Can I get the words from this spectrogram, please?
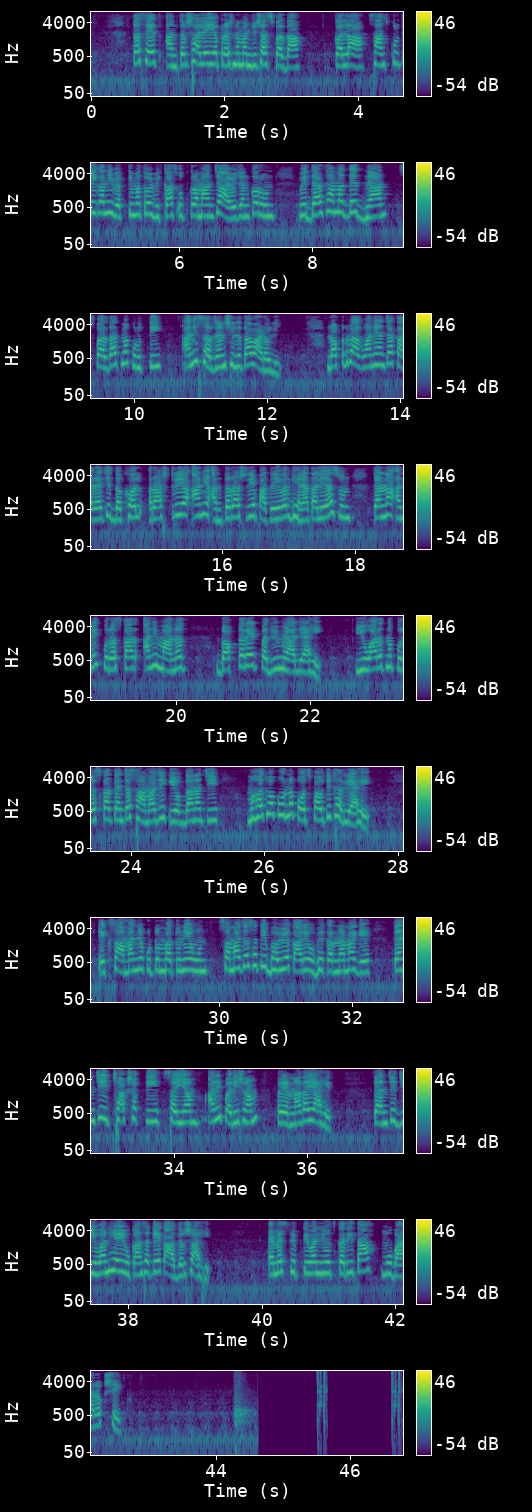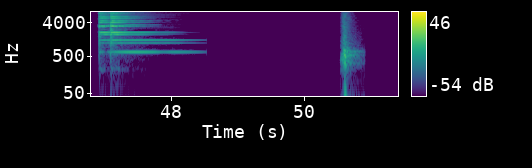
तसेच आंतरशालेय प्रश्नमंजुषा स्पर्धा कला सांस्कृतिक आणि व्यक्तिमत्व विकास उपक्रमांचे आयोजन करून विद्यार्थ्यांमध्ये ज्ञान स्पर्धात्मक वृत्ती आणि सर्जनशीलता वाढवली. डॉक्टर बागवान यांच्या कार्याची दखल राष्ट्रीय आणि आंतरराष्ट्रीय पातळीवर घेण्यात आली असून त्यांना अनेक पुरस्कार आणि मानद डॉक्टरेट पदवी मिळाली आहे. युवारत्न पुरस्कार त्यांच्या सामाजिक योगदानाची महत्त्वपूर्ण पोचपावती ठरली आहे. एक सामान्य कुटुंबातून येऊन समाजासाठी भव्य कार्य उभे करण्यामागे त्यांची इच्छाशक्ती संयम आणि परिश्रम प्रेरणादायी आहेत. त्यांचे जीवन हे युवकांसाठी एक आदर्श आहे. M S fifty one news करिता मुबारक शेख.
